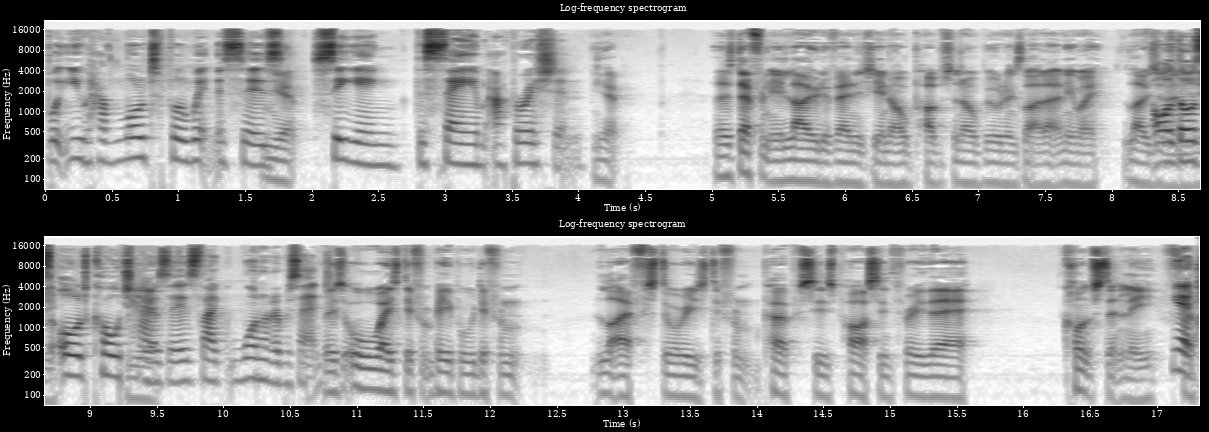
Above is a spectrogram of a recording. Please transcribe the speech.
but you have multiple witnesses Yep. seeing the same apparition. Yep. There's definitely a load of energy in old pubs and old buildings like that. Anyway, loads. All of those energy. old coach Yeah. houses, like 100%. There's always different people, with different life stories, different purposes passing through there constantly for Yeah, hundreds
